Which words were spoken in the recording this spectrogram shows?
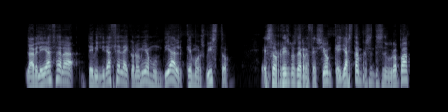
La debilidad, a la debilidad en la economía mundial que hemos visto, esos riesgos de recesión que ya están presentes en Europa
